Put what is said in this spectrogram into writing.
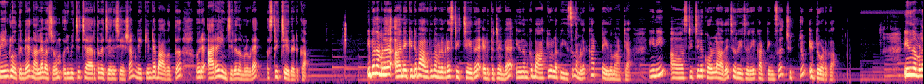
മെയിൻ ക്ലോത്തിന്റെ നല്ല വശവും ഒരുമിച്ച് ചേർത്ത് വെച്ചതിന് ശേഷം നെക്കിന്റെ ഭാഗത്ത് ഒരു അര ഇഞ്ചിൽ നമ്മളിവിടെ സ്റ്റിച്ച് ചെയ്തെടുക്കുക ഇപ്പം നമ്മൾ നെക്കിന്റെ ഭാഗത്ത് നമ്മളിവിടെ സ്റ്റിച്ച് ചെയ്ത് എടുത്തിട്ടുണ്ട്. ഇനി നമുക്ക് ബാക്കിയുള്ള പീസ് നമ്മൾ കട്ട് ചെയ്ത് മാറ്റാം. ഇനി സ്റ്റിച്ചിൽ കൊള്ളാതെ ചെറിയ ചെറിയ കട്ടിങ്സ് ചുറ്റും ഇട്ട് കൊടുക്കാം. ഇനി നമ്മൾ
